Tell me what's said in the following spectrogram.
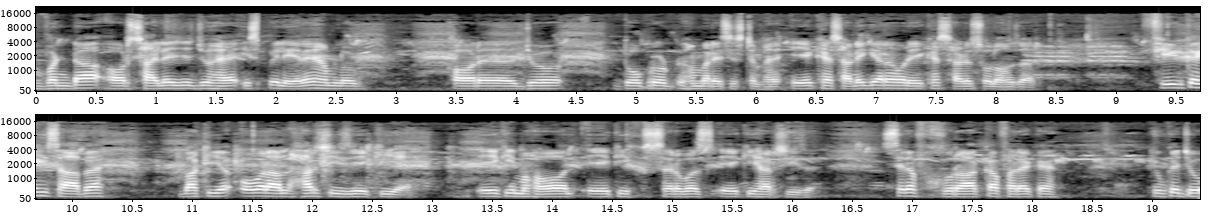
वंडा और साइलेज जो है, इस पे ले रहे हैं हम लोग। और जो दो प्रो हमारे सिस्टम हैं, एक है साढ़े ग्यारह और एक है साढ़े सोलह हज़ार। फ़ीड का हिसाब है, बाकी ओवरऑल हर चीज़ एक ही है। एक ही माहौल, एक ही सर्वस एक ही हर चीज़ है। सिर्फ़ खुराक का फ़र्क है, क्योंकि जो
